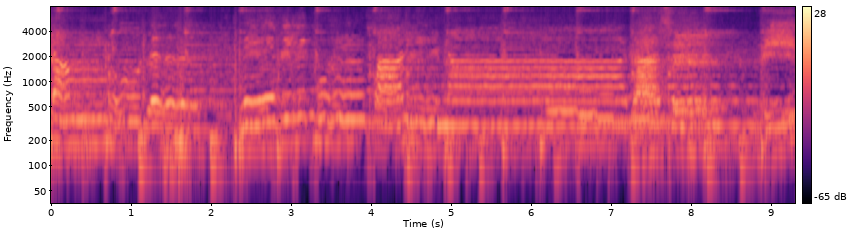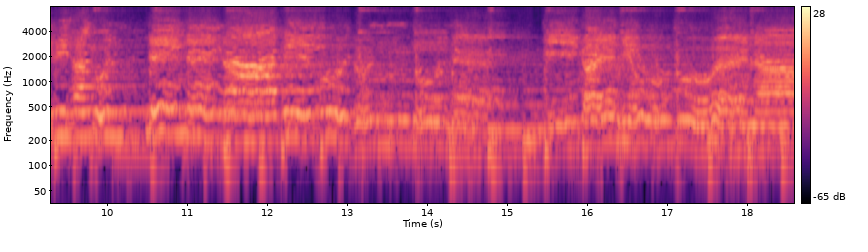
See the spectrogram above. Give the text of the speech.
ජම්බුද. මේවිලි කුන් පාලිනා රස වීවිහඟුන් දෙන now.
